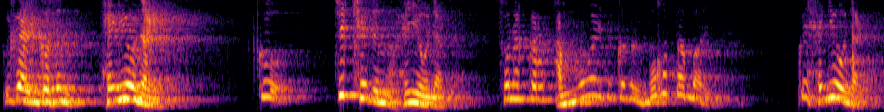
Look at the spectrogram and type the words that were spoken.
그러니까 이것은 행위 언약입니다. 그 지켜야 되는 행위 언약이에요. 선악과를 안 먹어야 될 것을 먹었단 말입니다. 그 행위 언약입니다.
